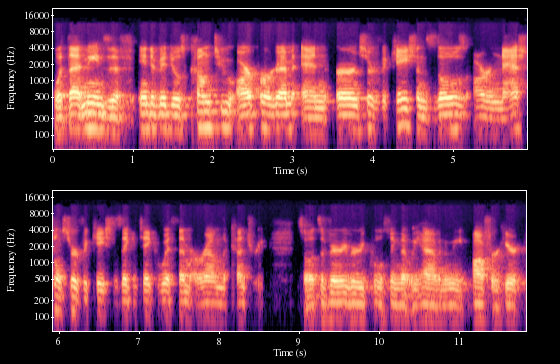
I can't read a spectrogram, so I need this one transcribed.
What that means if individuals come to our program and earn certifications, those are national certifications they can take with them around the country. So it's a very, very cool thing that we have and we offer here.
